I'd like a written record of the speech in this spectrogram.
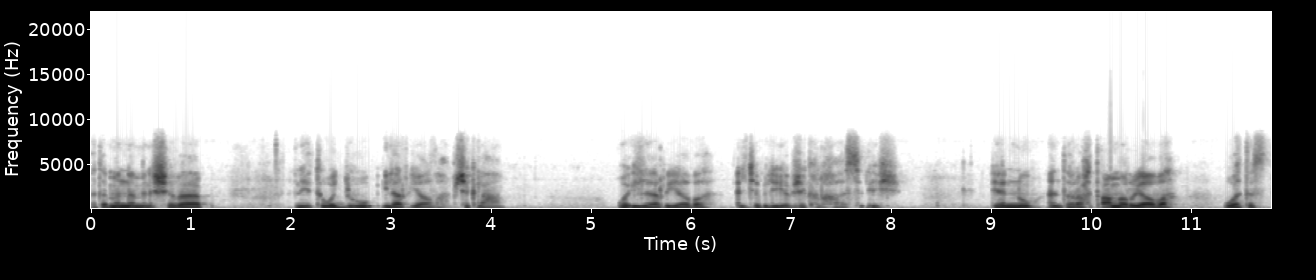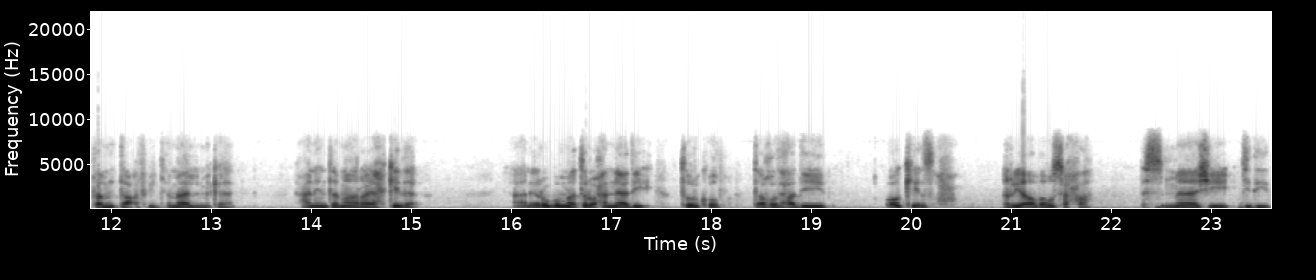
أتمنى من الشباب أن يتوجهوا إلى الرياضة بشكل عام. وإلى الرياضة الجبلية بشكل خاص. ليش؟ لأنه أنت راح تعمل رياضة وتستمتع في جمال المكان. يعني أنت ما رايح كذا. يعني ربما تروح النادي تركض تأخذ حديد. okay صح. رياضة وصحة بس ماشي جديد.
